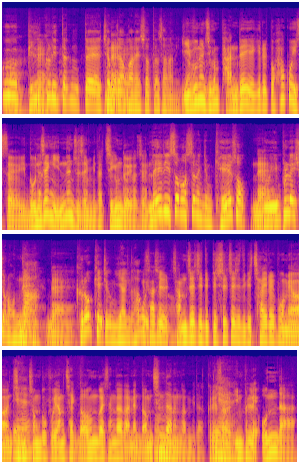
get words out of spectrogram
그 아, 빌 네. 클린턴 때 재무장관 했었던 사람이죠. 이분은 지금 반대 얘기를 또 하고 있어요. 이 논쟁이 있는 주제입니다. 지금도 여전히. 래리 서머스는 지금 계속 네. 그 인플레이션 온다. 네. 네. 그렇게 지금 이야기를 하고 사실 있고요. 잠재 GDP, 실제 GDP 차이를 보면 지금 예. 정부 부양책 넣은 걸 생각하면 넘친다는 겁니다. 그래서 예. 인플레 온다.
